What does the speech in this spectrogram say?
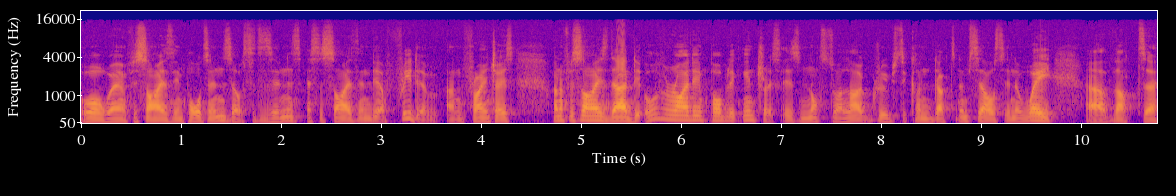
Owohunwa emphasized the importance of citizens exercising their freedom and franchise and emphasized that the overriding public interest is not to allow groups to conduct themselves in a way uh, that uh,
